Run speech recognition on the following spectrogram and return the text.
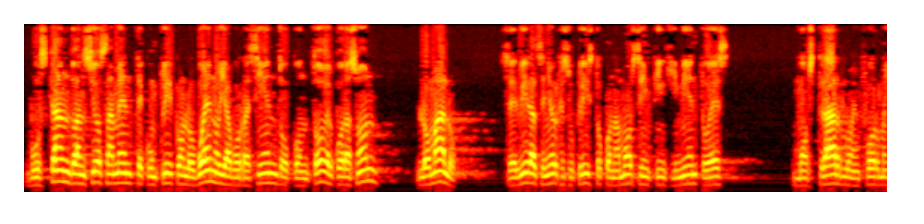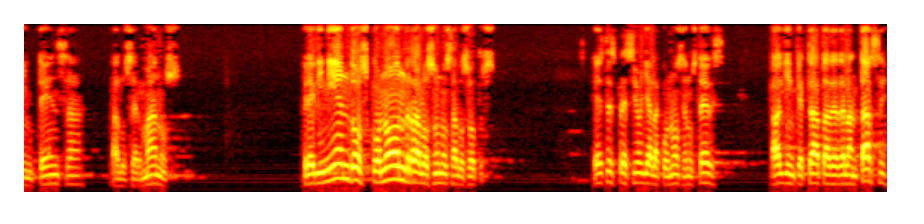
buscando ansiosamente cumplir con lo bueno y aborreciendo con todo el corazón lo malo. Servir al Señor Jesucristo con amor sin fingimiento es mostrarlo en forma intensa a los hermanos, previniéndos con honra los unos a los otros. Esta expresión ya la conocen ustedes. Alguien que trata de adelantarse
